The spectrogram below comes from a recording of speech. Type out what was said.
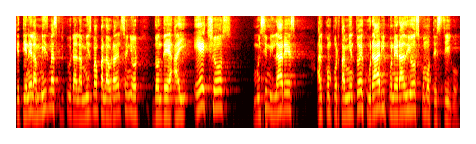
que tiene la misma escritura, la misma palabra del Señor, donde hay hechos muy similares al comportamiento de jurar y poner a Dios como testigo.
